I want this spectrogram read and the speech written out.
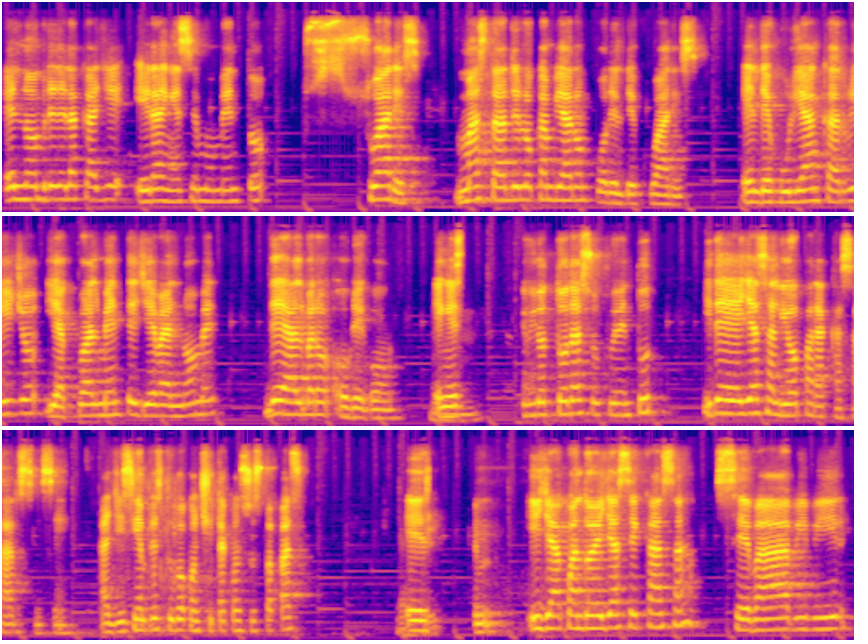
El nombre de la calle era en ese momento Suárez, más tarde lo cambiaron por el de Juárez, el de Julián Carrillo y actualmente lleva el nombre de Álvaro Obregón. En este vivió toda su juventud y de ella salió para casarse. Allí siempre estuvo Conchita con sus papás. y ya cuando ella se casa, se va a vivir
